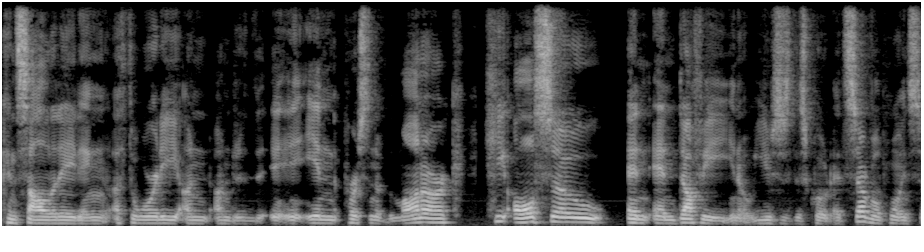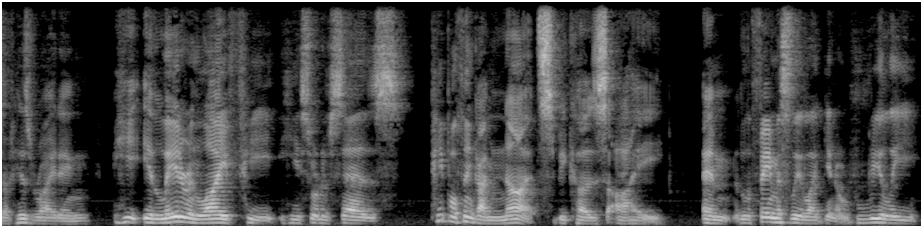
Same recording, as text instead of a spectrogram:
consolidating authority un, under the, in the person of the monarch. He also and and Duffy, you know, uses this quote at several points throughout his writing. He later in life he he sort of says people think I'm nuts because I am famously like you know really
